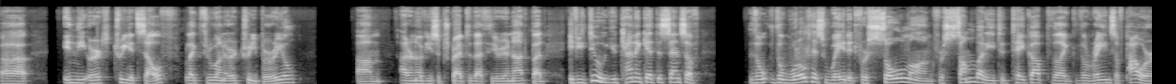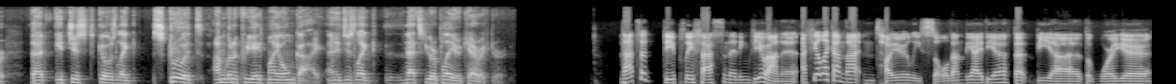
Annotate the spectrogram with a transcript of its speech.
uh in the Erdtree itself, like through an Erdtree burial. Um, I don't know if you subscribe to that theory or not, but if you do, you kind of get the sense of the the world has waited for so long for somebody to take up like the reins of power that it just goes like screw it, I'm gonna create my own guy, and it just like that's your player character. That's a deeply fascinating view on it. I feel like I'm not entirely sold on the idea that the uh, the warrior,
